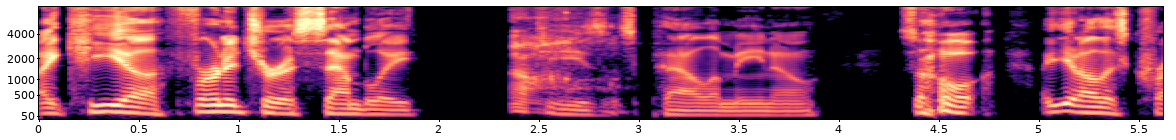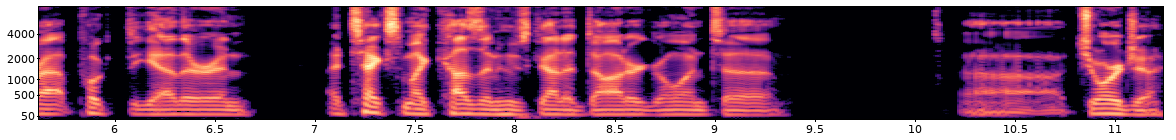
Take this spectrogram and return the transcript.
IKEA furniture assembly. Oh, Jesus, Palomino. So I get all this crap put together and I text my cousin who's got a daughter going to uh, Georgia.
